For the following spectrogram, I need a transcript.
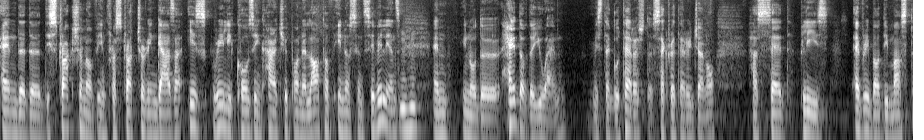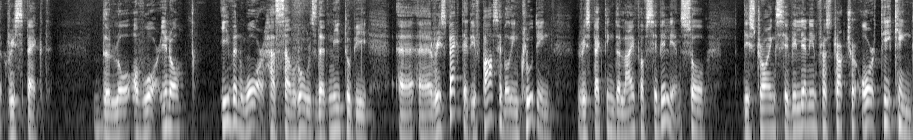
And uh, the destruction of infrastructure in Gaza is really causing hardship on a lot of innocent civilians. And, you know, the head of the UN, Mr. Guterres, the Secretary General, has said, please, everybody must respect the law of war. You know, even war has some rules that need to be uh, uh, respected if possible, including respecting the life of civilians. So, destroying civilian infrastructure or taking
